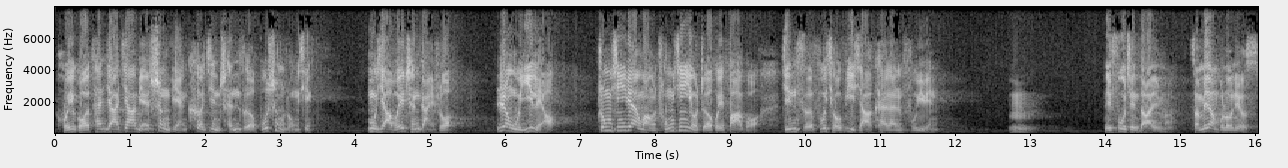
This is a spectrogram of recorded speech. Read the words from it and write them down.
回国参加加冕盛典，恪尽臣责，不胜荣幸。目下微臣敢说，任务已了，衷心愿望重新又折回法国，今此伏求陛下开恩浮云。嗯，你父亲答应吗？怎么样，布鲁纽斯？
